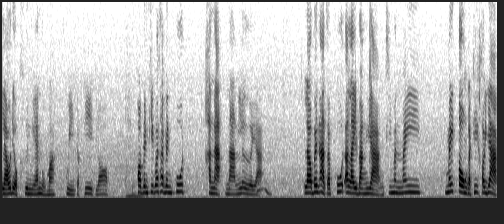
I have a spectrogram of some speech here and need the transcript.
แล้วเดี๋ยวคืนนี้หนูมาคุยกับพี่อีกรอบ พอเป็นคิดว่าถ้าเป็นพูดขณะนั้นเลยอะแล้วเป็นอาจจะพูดอะไรบางอย่างที่มันไม่ไม่ตรงกับที่เขาอยาก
